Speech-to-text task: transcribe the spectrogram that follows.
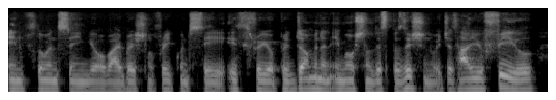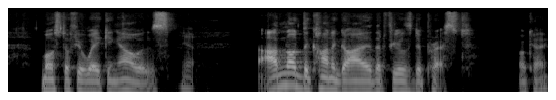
influencing your vibrational frequency is through your predominant emotional disposition, which is how you feel most of your waking hours. Yeah. I'm not the kind of guy that feels depressed. Okay.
